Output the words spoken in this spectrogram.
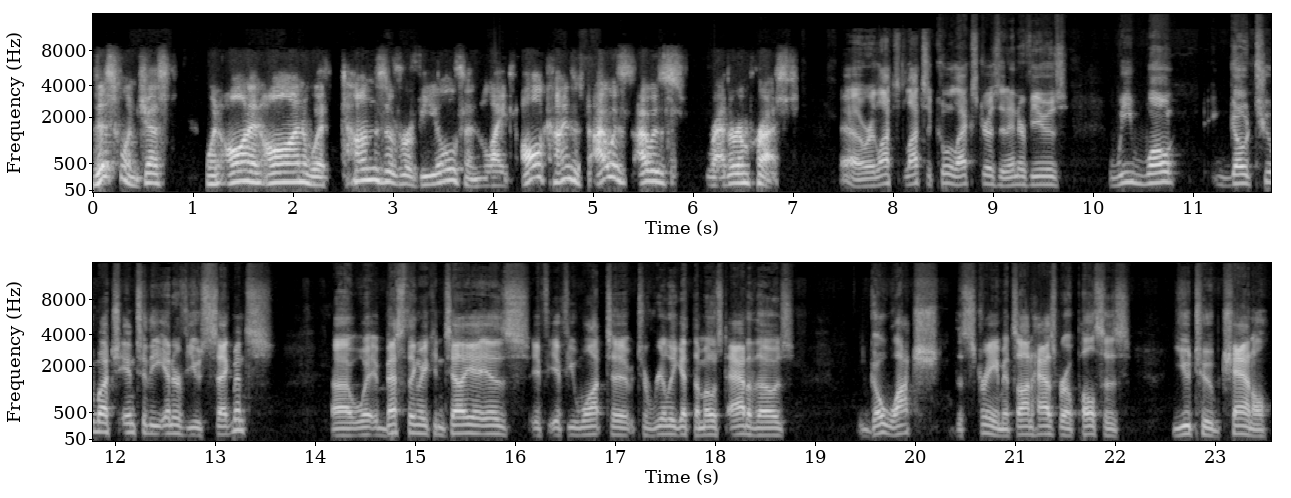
This one just went on and on with tons of reveals and like all kinds of stuff. I was I was rather impressed. Yeah, there were lots lots of cool extras and interviews. We won't go too much into the interview segments. Uh, best thing we can tell you is if if you want to to really get the most out of those, go watch the stream. It's on Hasbro Pulse's YouTube channel.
